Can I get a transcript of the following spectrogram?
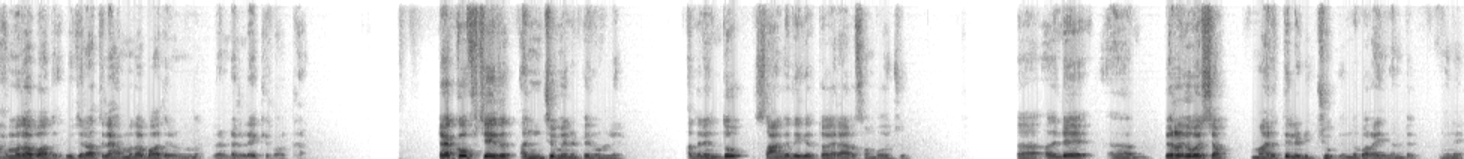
അഹമ്മദാബാദ് ഗുജറാത്തിലെ അഹമ്മദാബാദിൽ നിന്ന് ലണ്ടനിലേക്ക് പറക്കാൻ. ടേക്ക് ഓഫ് ചെയ്ത് അഞ്ച് മിനിറ്റിനുള്ളിൽ അതിനെന്തോ സാങ്കേതിക തകരാറ് സംഭവിച്ചു. അതിന്റെ പിറകുവശം മരത്തിലിടിച്ചു എന്ന് പറയുന്നുണ്ട്. അങ്ങനെ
